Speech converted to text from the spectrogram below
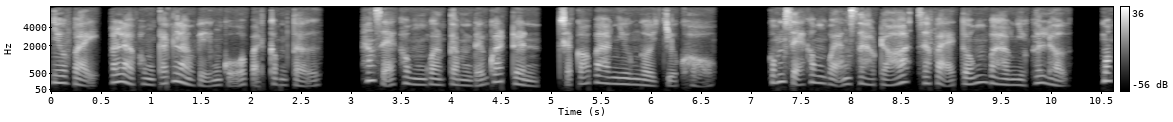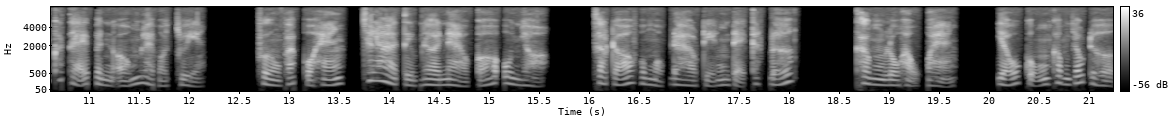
Như vậy đó là phong cách làm viện của Bạch Công Tử. Hắn sẽ không quan tâm đến quá trình sẽ có bao nhiêu người chịu khổ. Cũng sẽ không quản sau đó sẽ phải tốn bao nhiêu cái lực mới có thể bình ổn lại một chuyện. Phương pháp của hắn chính là tìm nơi nào có u nhỏ, sau đó vung một đào điện để cắt đớt. Không lưu hậu hoạn, giấu cũng không giấu được.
